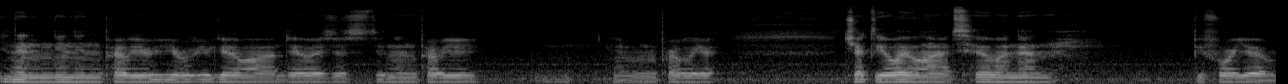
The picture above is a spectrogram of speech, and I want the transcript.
And then, and then probably you're gonna want to do is just, and then probably, and probably check the oil on it too, and then before you,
